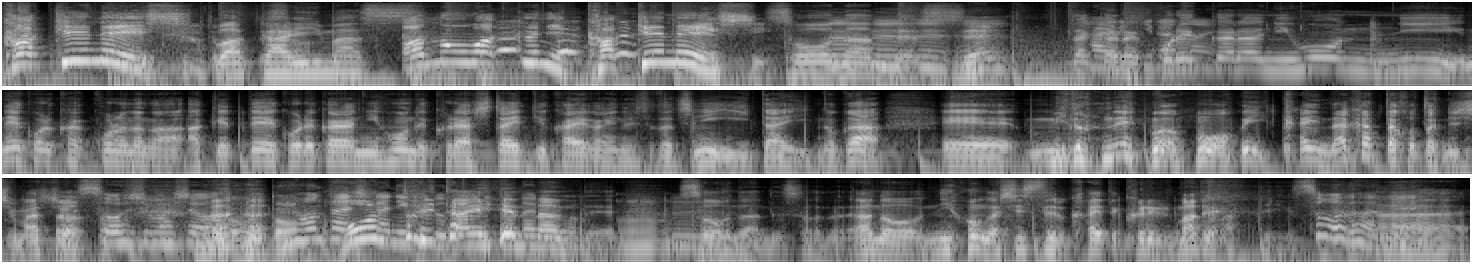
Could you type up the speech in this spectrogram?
書けねえしわかります。あの枠に書けねえし。そうなんです。うんうんうん。ねだからこれから日本にねこれからコロナが明けてこれから日本で暮らしたいっていう海外の人たちに言いたいのが、えー、ミドルネームはもう一回なかったことにしましょう。そうしましょう。本当日本大使本館に大変なん。で、うんそうなんです。あの日本がシステム変えてくれるまではっていう。そうだね、は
